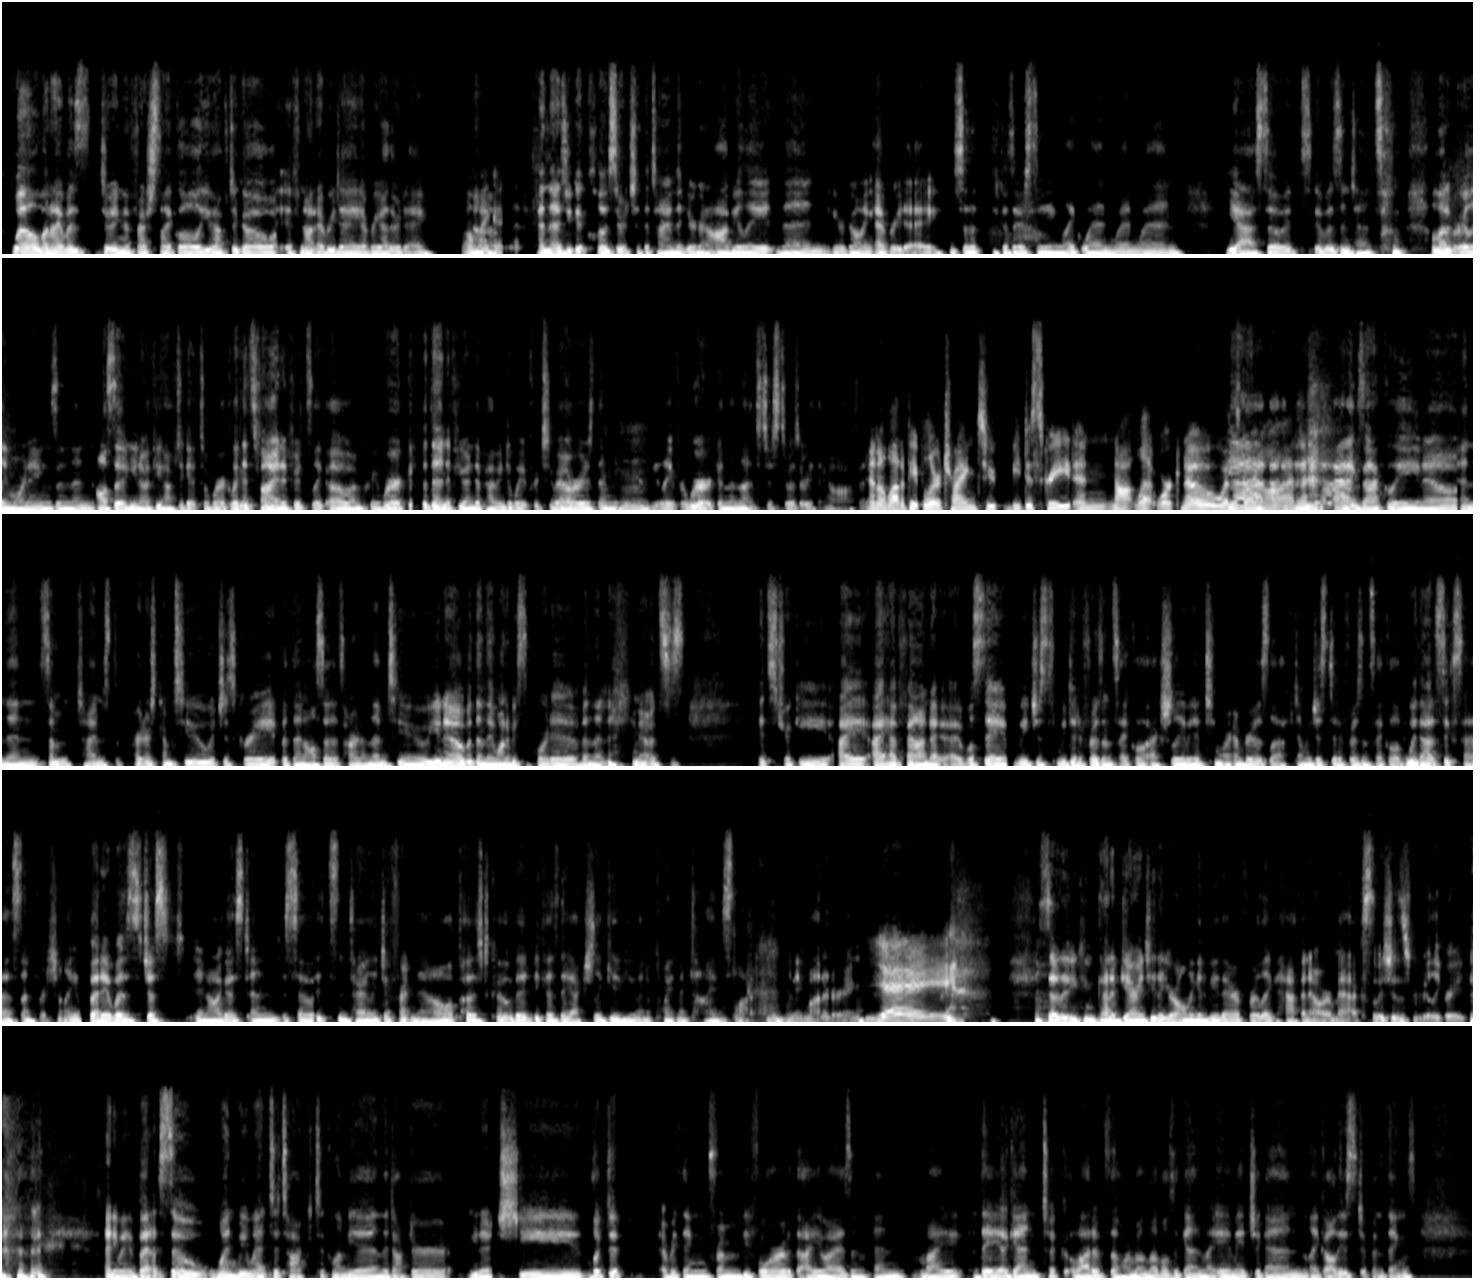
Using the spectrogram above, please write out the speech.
Well, when I was doing a fresh cycle, you have to go, if not every day, every other day. Oh my um, goodness. And as you get closer to the time that you're going to ovulate, then you're going every day. So that, because they're seeing like when, when, when yeah so it's it was intense a lot of early mornings and then also you know if you have to get to work like it's fine if it's like oh i'm pre-work but then if you end up having to wait for two hours then mm-hmm. you're going to be late for work and then that just throws everything off and, and, a lot of people are trying to be discreet and not let work know what's yeah, going on yeah exactly you know and then sometimes the partners come too which is great but then also that's hard on them too you know but then they want to be supportive and then you know it's just it's tricky. I, I have found, I, I, will say, we just, we did a frozen cycle. Actually, we had two more embryos left and we just did a frozen cycle without success, unfortunately. But it was just in August. And so it's entirely different now post COVID because they actually give you an appointment time slot for morning monitoring. Yay. so that you can kind of guarantee that you're only going to be there for like half an hour max, which is really great. anyway, but so when we went to talk to Columbia and the doctor, you know, she looked at everything from before with the IUIs and, and my they again took a lot of the hormone levels again, my AMH again, like all these different things.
